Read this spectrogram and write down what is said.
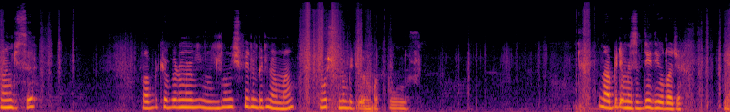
Hangisi? Abi köpürümün hiçbirini bilmiyorum ben. Ama şunu biliyorum bak bu olur. Ya birimizin dediği olacak. Ya.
